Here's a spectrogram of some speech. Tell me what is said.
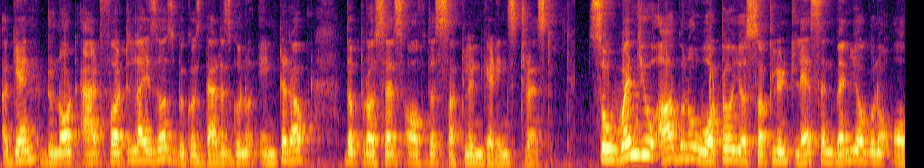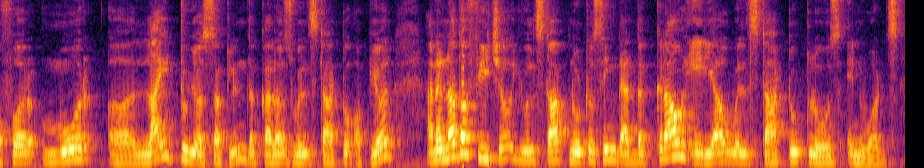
Again, do not add fertilizers because that is going to interrupt the process of the succulent getting stressed. So when you are going to water your succulent less and when you're going to offer more uh, light to your succulent, the colors will start to appear. And another feature, you will start noticing that the crown area will start to close inwards.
